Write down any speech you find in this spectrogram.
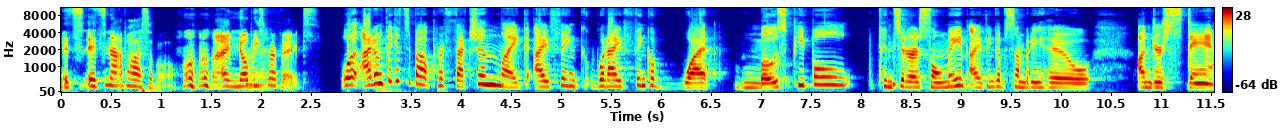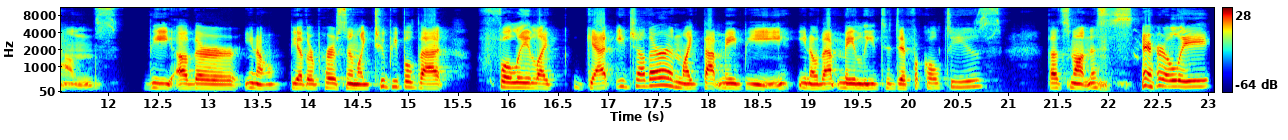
It's it's not possible. I'm nobody's right. perfect. Well, I don't think it's about perfection. Like, I think when I think of what most people consider a soulmate, I think of somebody who understands the other, you know, the other person, like two people that fully like get each other and like that may be, you know, that may lead to difficulties. That's not necessarily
